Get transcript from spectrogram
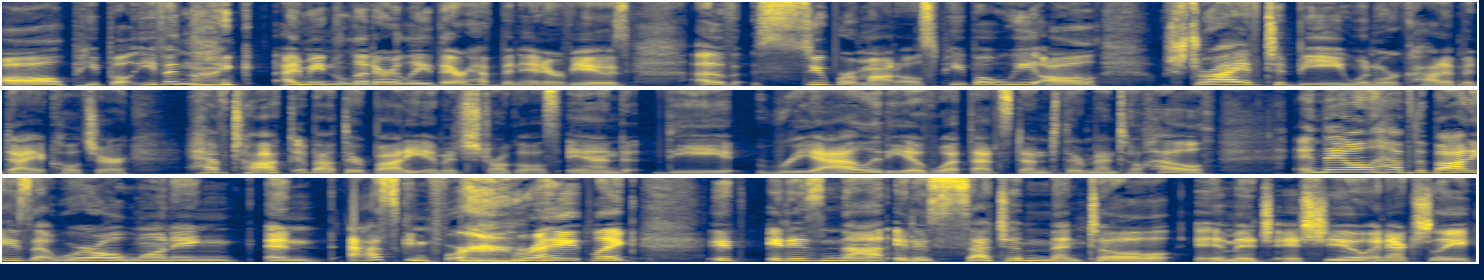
all people, even like, I mean, literally, there have been interviews of supermodels, people we all strive to be when we're caught up in diet culture, have talked about their body image struggles and the reality of what that's done to their mental health. And they all have the bodies that we're all wanting and asking for, right? Like it, it is not, it is such a mental image issue. And actually,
